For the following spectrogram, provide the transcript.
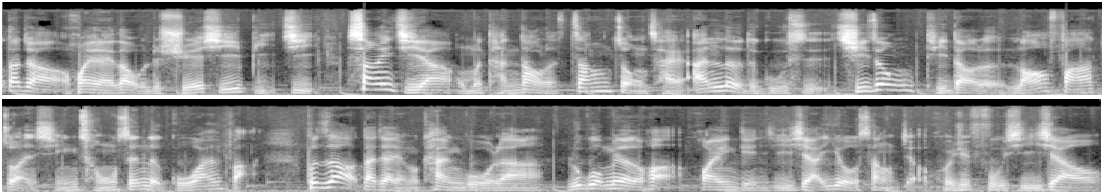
大家好，欢迎来到我的学习笔记。上一集啊，我们谈到了张总裁安乐的故事，其中提到了老法转型重生的国安法，不知道大家有没有看过啦？如果没有的话，欢迎点击一下右上角回去复习一下哦。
